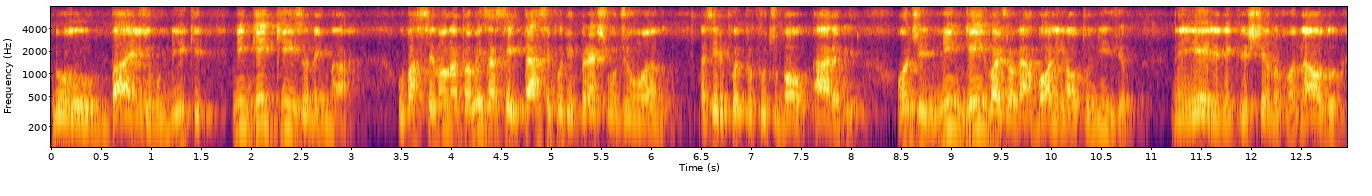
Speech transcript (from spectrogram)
no Bayern de Munique. Ninguém quis o Neymar. O Barcelona talvez aceitasse por empréstimo de um ano, mas ele foi para o futebol árabe, onde ninguém vai jogar bola em alto nível. Nem ele, nem Cristiano Ronaldo,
